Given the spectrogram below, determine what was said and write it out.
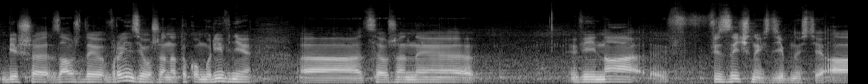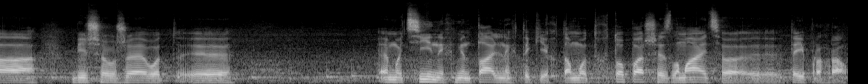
більше завжди в ринзі вже на такому рівні. Е, це вже не війна фізичних здібностей, а більше вже от, е, емоційних, ментальних таких. Там от хто перший зламається, е, той і програв.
